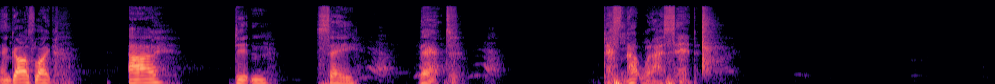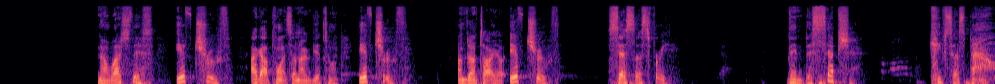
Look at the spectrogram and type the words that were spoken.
And God's like, I didn't say that. That's not what I said. Now, watch this. If truth, I got points, I'm not gonna get to them. If truth, I'm done talking, y'all. If truth sets us free, then deception keeps us bound.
